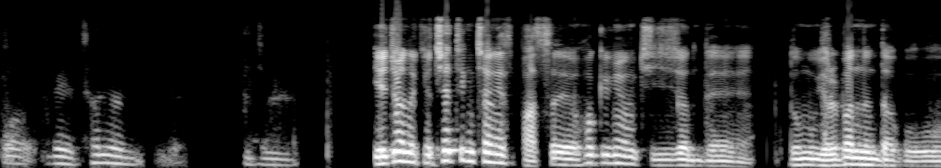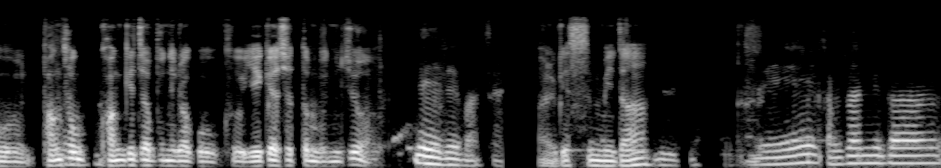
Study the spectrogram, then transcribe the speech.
뭐, 네, 저는 네, 굳이 예전에 그 채팅창에서 봤어요. 허경영 지지자인데 너무 열받는다고 방송 관계자분이라고 그 얘기하셨던 분이죠? 네네 맞아요. 알겠습니다. 네 감사합니다.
